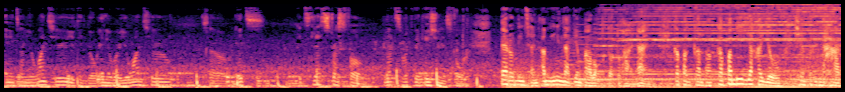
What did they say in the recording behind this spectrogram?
anytime you want to, you can go anywhere you want to. So it's it's less stressful. That's what vacation is for. Pero minsan, aminin natin ang pawang katotohanan. Kapag kapamilya kayo, syempre lahat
